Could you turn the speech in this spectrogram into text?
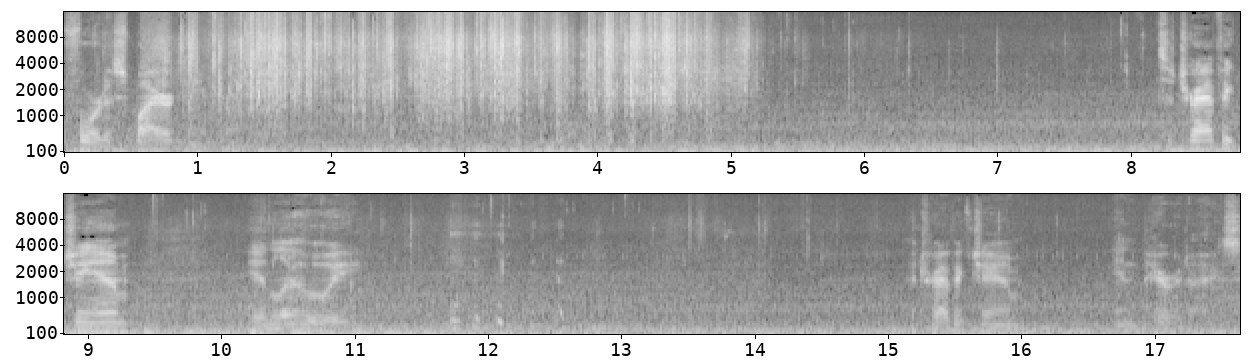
Ford Aspire came from. It's a traffic jam in Lihue. a traffic jam in paradise.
